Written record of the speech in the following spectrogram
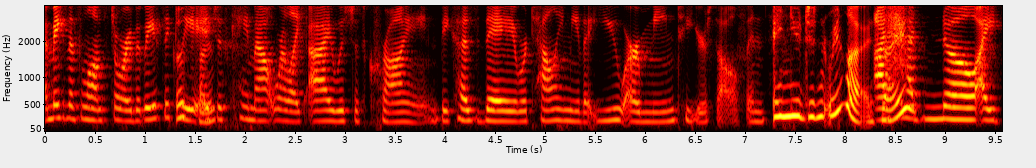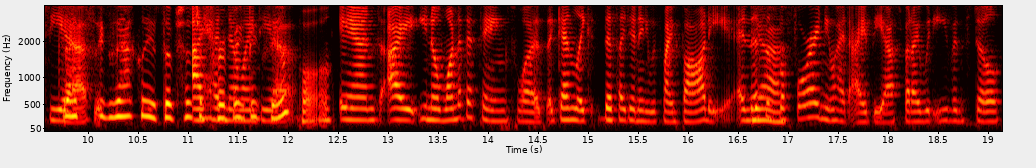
I'm making this a long story, but basically, it just came out where like I was just crying because they were telling me that you are mean to yourself, and And you didn't realize, I right? had no idea. That's exactly. It's such, I a had no perfect idea. example. And I, you know, one of the things was again like this identity with my body, and this Yeah. was before I knew I had IBS. But I would even still,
